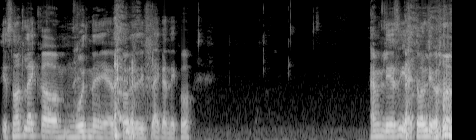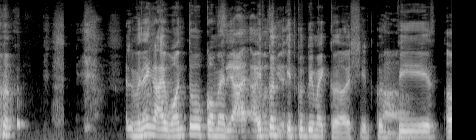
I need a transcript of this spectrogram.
it's not like a mood nahi hai reply karne ko. I'm lazy, I told you. Meaning I want to comment. See, I- I it was could ge- it could be my crush. It could Ah. be a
